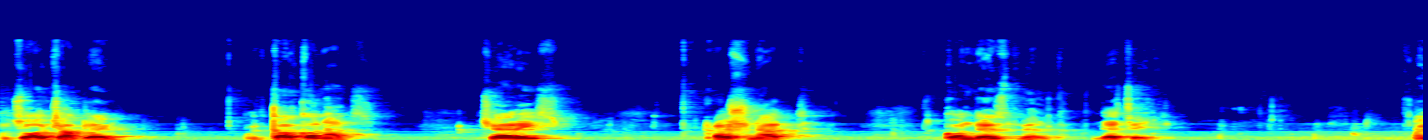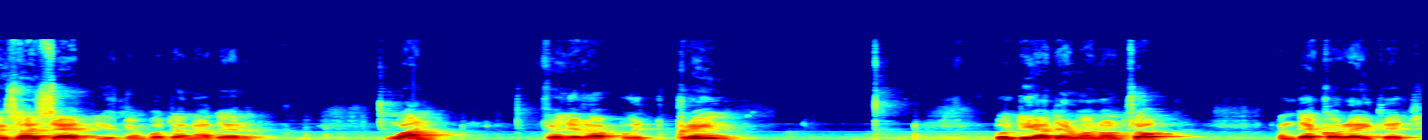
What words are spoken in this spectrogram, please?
It's all chocolate with coconuts, cherries, crushed nut, condensed milk. That's it. As I said, you can put another one, fill it up with cream, put the other one on top and decorate it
